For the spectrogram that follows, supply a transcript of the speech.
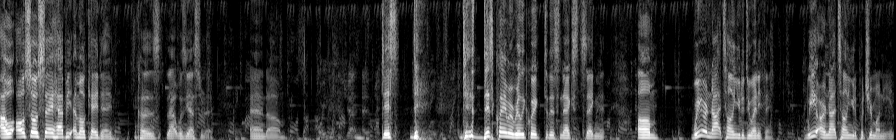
I will also say Happy MLK Day because that was yesterday, and um, dis, dis disclaimer really quick to this next segment. Um, we are not telling you to do anything. We are not telling you to put your money in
